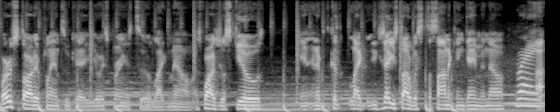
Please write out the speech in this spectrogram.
first started playing 2K, your experience to like now, as far as your skills and, and because like you say you started with Sonic and gaming now. Right.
